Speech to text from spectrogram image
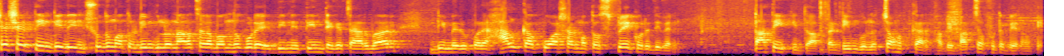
শেষের তিনটি দিন, শুধুমাত্র ডিমগুলো নাড়াচাড়া বন্ধ করে দিনে তিন থেকে চারবার ডিমের উপরে হালকা কুয়াশার মতো স্প্রে করে দিবেন। তাতেই কিন্তু আপনার ডিমগুলো চমৎকারভাবে বাচ্চা ফুটে বের হবে।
